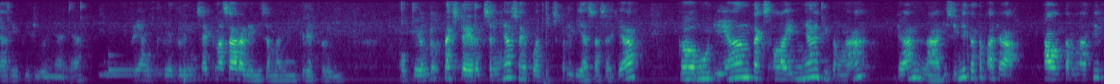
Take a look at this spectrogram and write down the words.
cari videonya ya. Yang create link, saya penasaran ini sama yang create link. Oke, untuk text direction-nya saya buat seperti biasa saja. Kemudian teks lainnya di tengah dan nah di sini tetap ada alternatif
